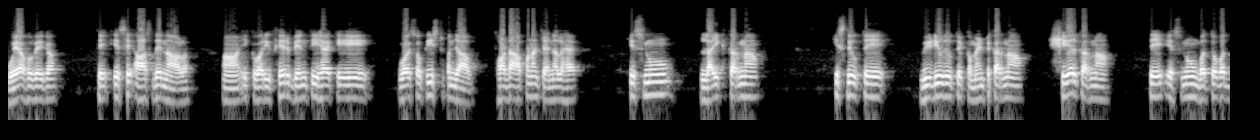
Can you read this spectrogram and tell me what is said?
ਹੋਇਆ ਹੋਵੇਗਾ। ਤੇ ਇਸੇ ਆਸ ਦੇ ਨਾਲ ਇੱਕ ਵਾਰੀ ਫਿਰ ਬੇਨਤੀ ਹੈ ਕਿ ਵੌਇਸ ਆਫ ਈਸਟ ਪੰਜਾਬ ਤੁਹਾਡਾ ਆਪਣਾ ਚੈਨਲ ਹੈ। ਇਸ ਨੂੰ ਲਾਈਕ ਕਰਨਾ, ਇਸ ਦੇ ਉੱਤੇ ਵੀਡੀਓ ਦੇ ਉੱਤੇ ਕਮੈਂਟ ਕਰਨਾ ਸ਼ੇਅਰ ਕਰਨਾ ਤੇ ਇਸ ਨੂੰ ਵੱਧ ਤੋਂ ਵੱਧ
